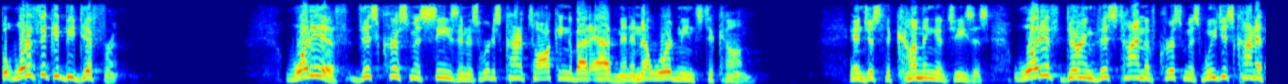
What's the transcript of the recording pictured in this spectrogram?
But what if it could be different? What if this Christmas season, as we're just kind of talking about Advent, and that word means to come, and just the coming of Jesus, what if during this time of Christmas we just kind of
